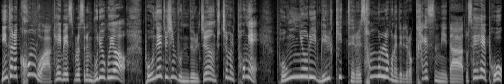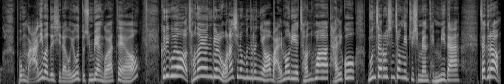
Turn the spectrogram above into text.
인터넷 콩과 KBS 플러스는 무료고요. 보내주신 분들 중 추첨을 통해 복요리 밀키트를 선물로 보내드리도록 하겠습니다. 또 새해 복, 복 많이 받으시라고 이것도 준비한 것 같아요. 그리고요, 전화 연결 원하시는 분들은요, 말머리에 전화 달고 문자로 신청해 주시면 됩니다. 자, 그럼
